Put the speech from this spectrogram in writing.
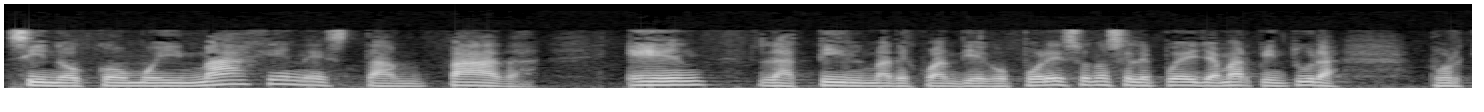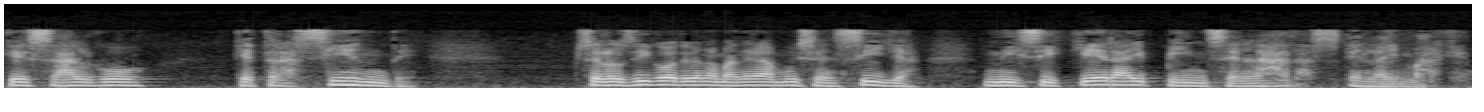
sino como imagen estampada en la tilma de Juan Diego. Por eso no se le puede llamar pintura, porque es algo que trasciende. Se los digo de una manera muy sencilla, ni siquiera hay pinceladas en la imagen,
